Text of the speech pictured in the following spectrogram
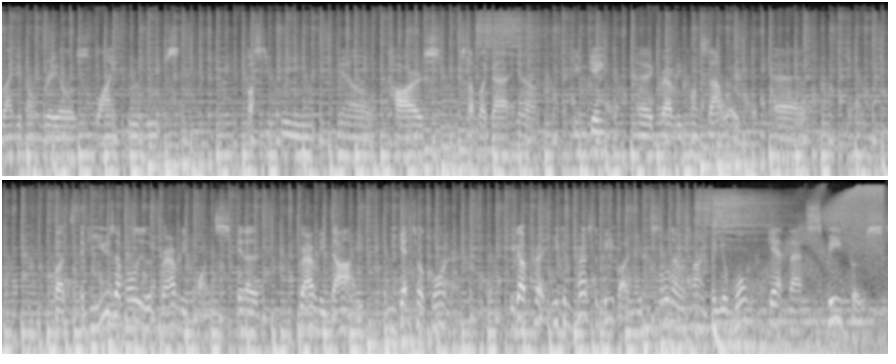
grinding on rails, flying through hoops, busting through you know cars, stuff like that. You know, you can gain uh, gravity points that way. Uh, but if you use up all the gravity points in a gravity dive and you get to a corner, you got you can press the B button, you can slow down the time, but you won't get that speed boost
